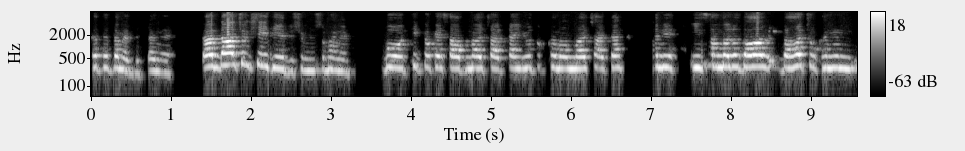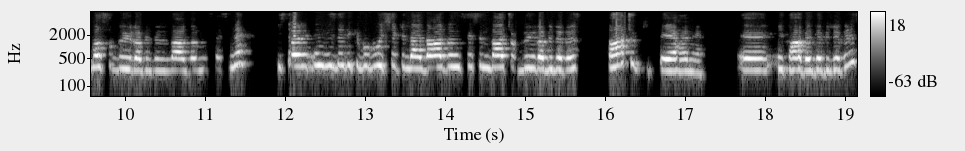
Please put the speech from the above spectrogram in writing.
kat edemedik. Hani ben daha çok şey diye düşünmüştüm hani bu TikTok hesabını açarken, YouTube kanalını açarken hani insanlara daha daha çok hani nasıl duyurabiliriz Arda'nın sesini? İşte öğretmenimiz dedi ki bu bu şekillerde Arda'nın sesini daha çok duyurabiliriz. Daha çok kitleye hani e, hitap edebiliriz.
